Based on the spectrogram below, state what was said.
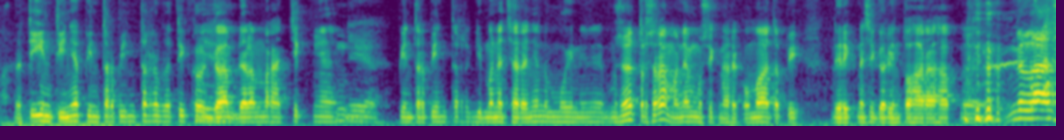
lah. Berarti intinya pinter-pinter berarti kalau dalam dalam meraciknya. Iya. Pinter-pinter gimana caranya nemuin ini. Maksudnya terserah mana musik narekoma tapi liriknya si Garinto Harahap. nah. gelas,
